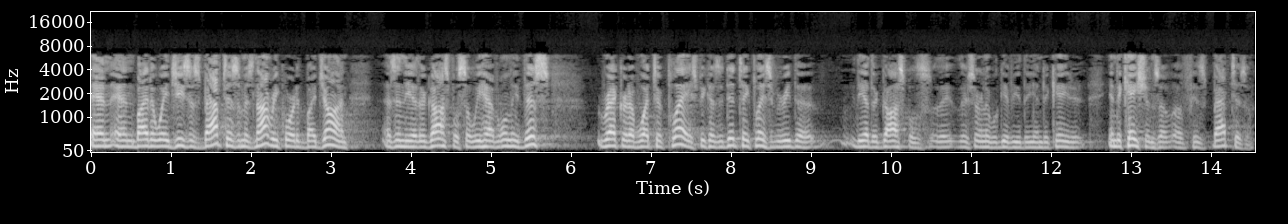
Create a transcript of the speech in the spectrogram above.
And, and by the way, Jesus' baptism is not recorded by John as in the other gospels. So we have only this record of what took place because it did take place if you read the, the other gospels. They, they certainly will give you the indicated, indications of, of his baptism.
